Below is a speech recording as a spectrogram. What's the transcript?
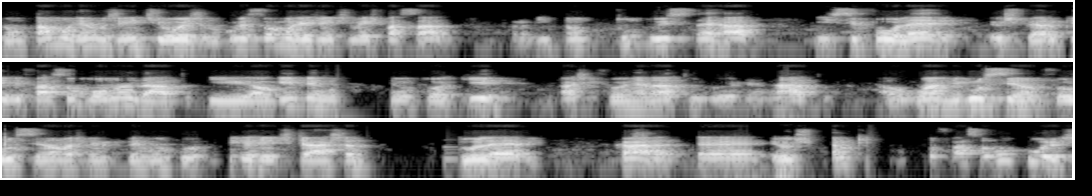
Não está morrendo gente hoje. Não começou a morrer gente mês passado. Para mim, então, tudo isso está errado. E se for leve, eu espero que ele faça um bom mandato. E alguém perguntou aqui, acho que foi o Renato, o Renato, algum amigo Luciano, foi o Luciano Vascaíno que perguntou o que a gente acha do leve. Cara, é, eu espero que não faça loucuras,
